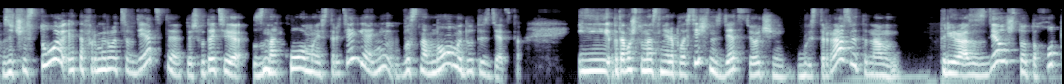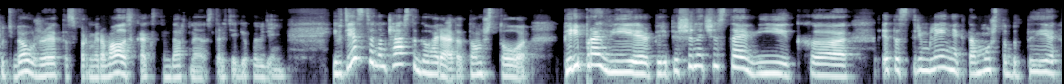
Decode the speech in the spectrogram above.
зачастую это формируется в детстве. То есть вот эти знакомые стратегии, они в основном идут из детства. И потому что у нас нейропластичность в детстве очень быстро развита, нам три раза сделал что-то, хоп, у тебя уже это сформировалось как стандартная стратегия поведения. И в детстве нам часто говорят о том, что перепроверь, перепиши на чистовик, э, это стремление к тому, чтобы ты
